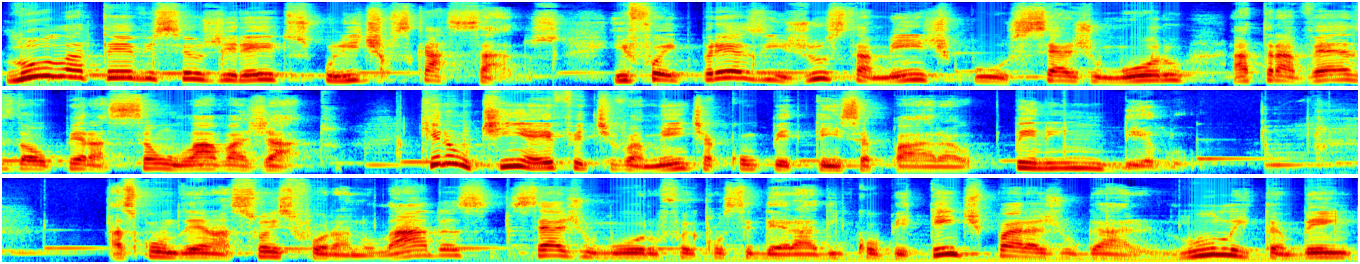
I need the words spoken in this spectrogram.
Lula teve seus direitos políticos cassados e foi preso injustamente por Sérgio Moro através da Operação Lava Jato que não tinha efetivamente a competência para prendê-lo. As condenações foram anuladas, Sérgio Moro foi considerado incompetente para julgar Lula e também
